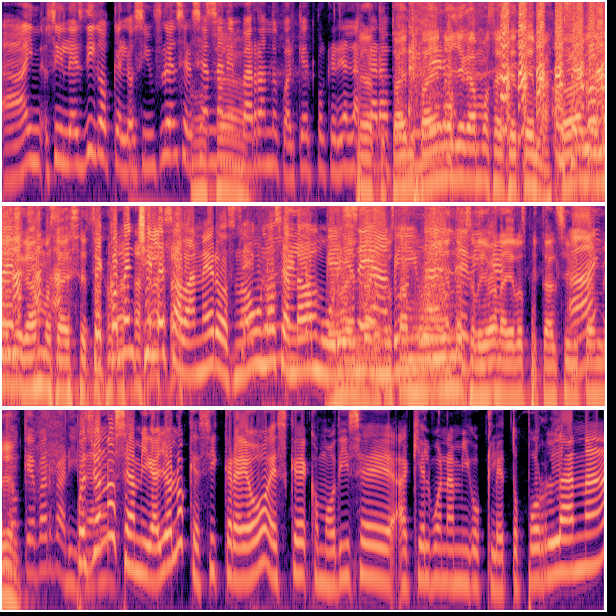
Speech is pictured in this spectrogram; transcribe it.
Ay, si les digo que los influencers se andan embarrando cualquier porquería en la cara. Todavía, no llegamos a ese tema. todavía no llegamos a ese tema. Se comen chiles habaneros, ¿no? Uno se andaba muriendo en vivo. muriendo, se lo llevan ahí al hospital sí, también. qué barbaridad. Pues yo no sé, amiga. Yo lo que sí creo es que, como dice aquí el buen amigo Cleto, por lana,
